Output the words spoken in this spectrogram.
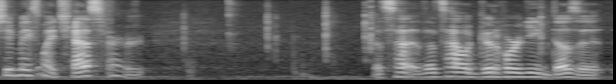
shit makes my chest hurt. That's how. That's how a good horror game does it.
